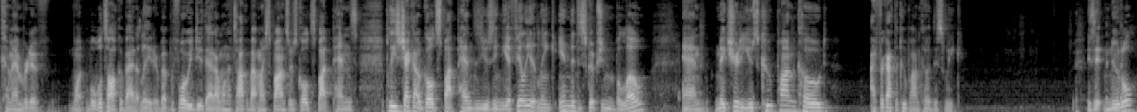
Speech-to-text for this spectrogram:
commemorative. Well, we'll talk about it later. But before we do that, I want to talk about my sponsors, Goldspot Pens. Please check out Goldspot Pens using the affiliate link in the description below, and make sure to use coupon code. I forgot the coupon code this week. Is it Noodle?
